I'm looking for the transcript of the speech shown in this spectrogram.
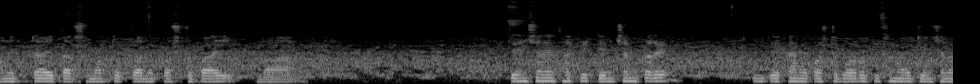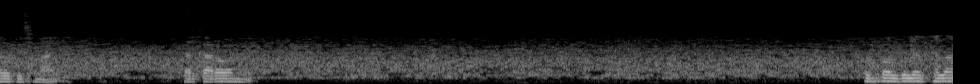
অনেকটাই তার সমর্থকরা অনেক কষ্ট পায় বা টেনশনে থাকে টেনশন করে। কিন্তু এখানে কষ্ট পাওয়ারও কিছু নয় টেনশনেরও কিছু নাই। তার কারণ ফুটবল গোলের খেলা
